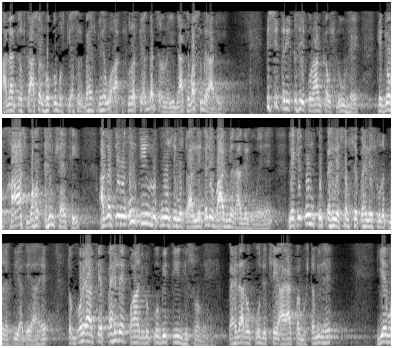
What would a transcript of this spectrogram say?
حالانکہ اس کا اصل حکم، اس کی اصل بحث جو ہے وہ صورت کے اندر چل رہی ہے، جا کے وسط میں آ رہی ہے۔ اسی طریقے سے قرآن کا اسلوب ہے کہ جو خاص بہت اہم شے تھی، اگرچہ وہ ان تین رکوعوں سے متعلق ہے جو بعد میں نازل ہوئے ہیں، لیکن ان کو پہلے، سب سے پہلے صورت میں رکھ دیا گیا ہے۔ تو گویا کے پہلے پانچ رکو بھی تین حصوں میں ہیں۔ پہلا رکو جو چھ آیات پر مشتمل ہے یہ وہ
